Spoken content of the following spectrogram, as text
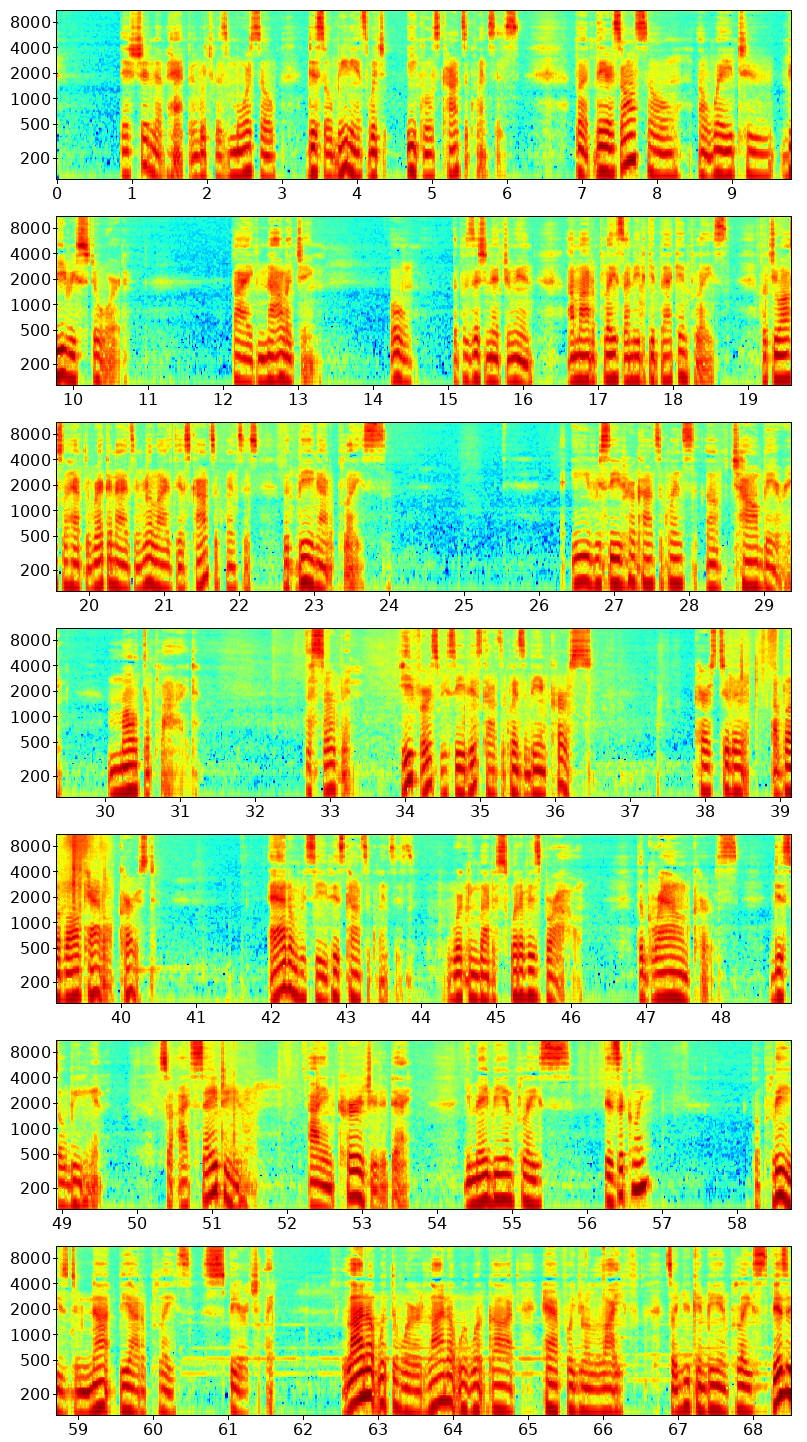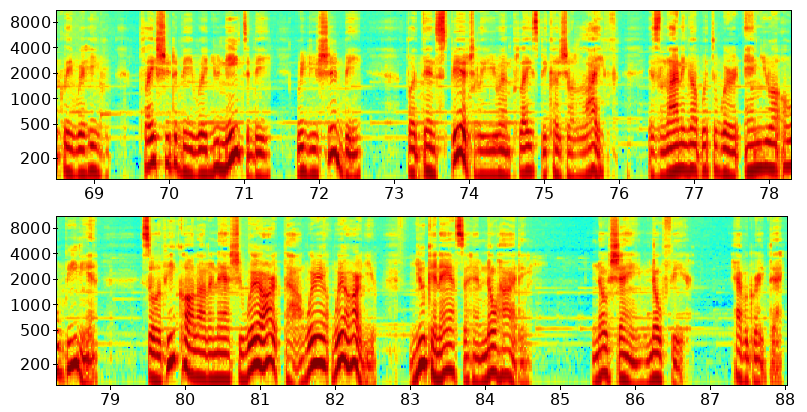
that shouldn't have happened, which was more so disobedience, which equals consequences. But there's also a way to be restored by acknowledging, oh, the position that you're in. I'm out of place. I need to get back in place. But you also have to recognize and realize there's consequences with being out of place. Eve received her consequence of childbearing, multiplied. The serpent, he first received his consequence of being cursed. Cursed to the above all cattle, cursed. Adam received his consequences, working by the sweat of his brow, the ground curse, disobedient. So I say to you, I encourage you today. You may be in place physically, but please do not be out of place spiritually. Line up with the word, line up with what God have for your life so you can be in place physically where he placed you to be, where you need to be, where you should be, but then spiritually you're in place because your life is lining up with the word and you are obedient. So if he call out and ask you, Where art thou? Where where are you? You can answer him, no hiding, no shame, no fear. Have a great day.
